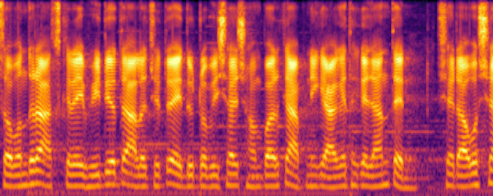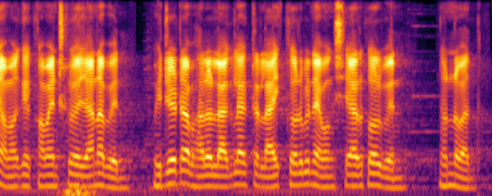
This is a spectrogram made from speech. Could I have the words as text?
সো বন্ধুরা, আজকের এই ভিডিওতে আলোচিত এই দুটো বিষয় সম্পর্কে আপনি কি আগে থেকে জানতেন, সেটা অবশ্যই আমাকে কমেন্ট করে জানাবেন। ভিডিওটা ভালো লাগলে একটা লাইক করবেন এবং শেয়ার করবেন। ধন্যবাদ।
